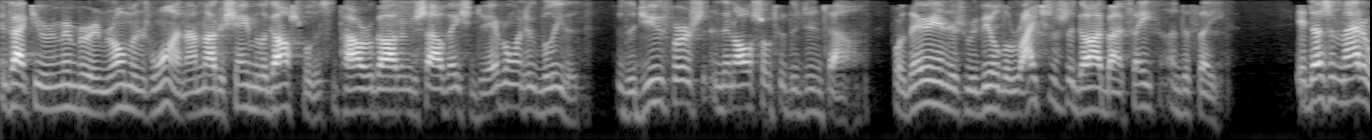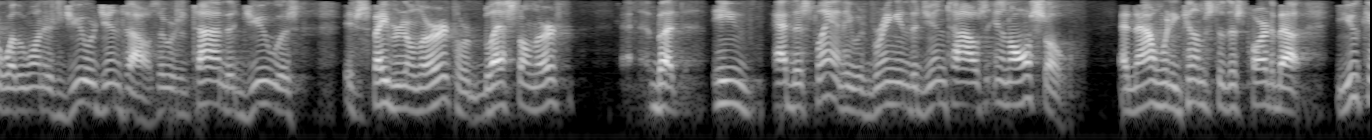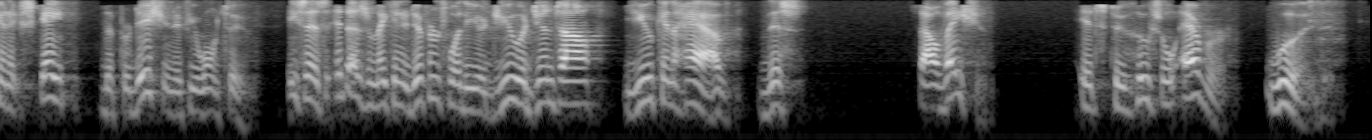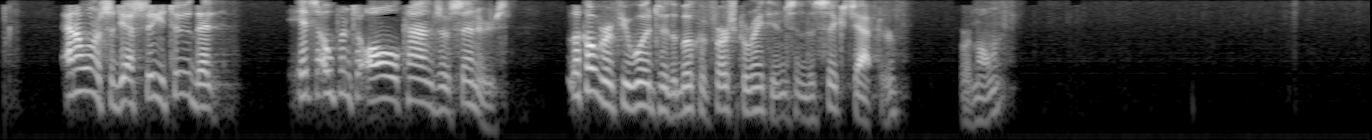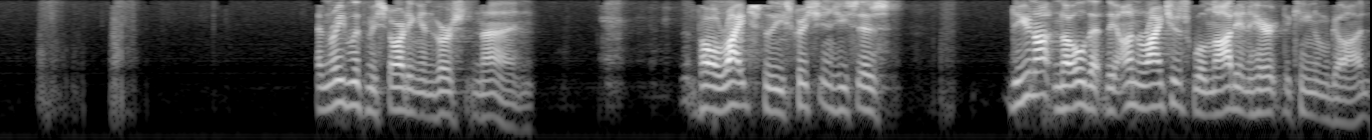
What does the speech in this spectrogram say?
In fact, you remember in Romans 1, I'm not ashamed of the gospel. It's the power of God unto salvation to everyone who believeth, to the Jew first and then also to the Gentile. For therein is revealed the righteousness of God by faith unto faith. It doesn't matter whether one is Jew or Gentile. There was a time that Jew was is favored on earth or blessed on earth, but he had this plan. He was bringing the Gentiles in also. And now when he comes to this part about you can escape the perdition if you want to, he says it doesn't make any difference whether you're Jew or Gentile, you can have this salvation. It's to whosoever would. And I want to suggest to you too that it's open to all kinds of sinners. Look over, if you would, to the book of 1 Corinthians in the sixth chapter for a moment. And read with me starting in verse 9. Paul writes to these Christians, he says, Do you not know that the unrighteous will not inherit the kingdom of God?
